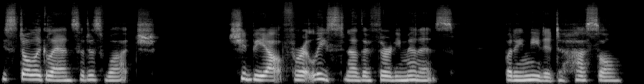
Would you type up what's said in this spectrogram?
He stole a glance at his watch. She'd be out for at least another thirty minutes, but he needed to hustle.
